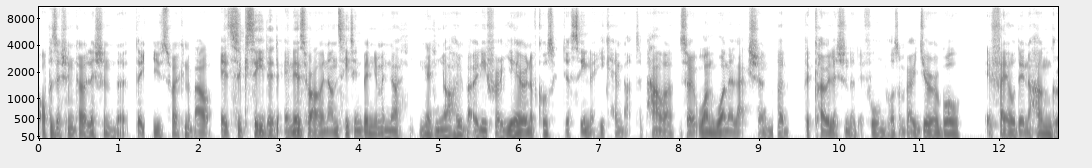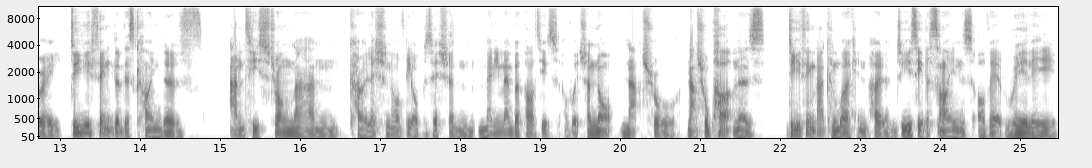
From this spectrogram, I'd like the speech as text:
opposition coalition that, that you've spoken about. It succeeded in Israel in unseating Benjamin Netanyahu, but only for a year. And of course, we've just seen that he came back to power. So it won one election, but the coalition that it formed wasn't very durable. It failed in Hungary. Do you think that this kind of anti strongman coalition of the opposition, many member parties of which are not natural natural partners, do you think that can work in Poland? Do you see the signs of it really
